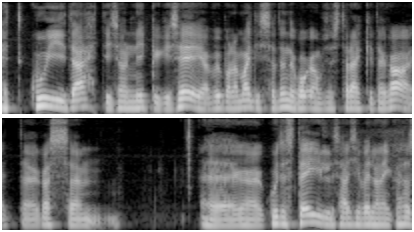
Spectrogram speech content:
et kui tähtis on ikkagi see ja võib-olla Madis, saad enda kogemusest rääkida ka, et kas kuidas teil see asi välja nägi, kas sa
